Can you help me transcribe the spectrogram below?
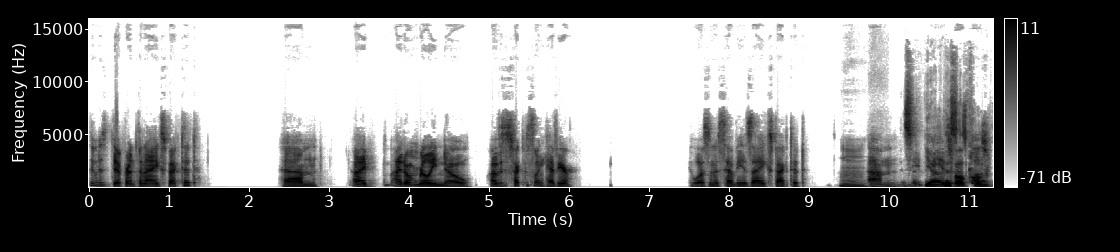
it was different than I expected. Um, I I don't really know. I was expecting something heavier. It wasn't as heavy as I expected. Hmm. Um, Yeah, his this is kind of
